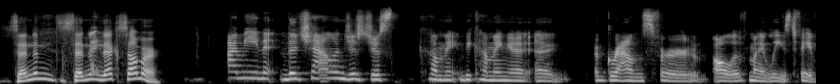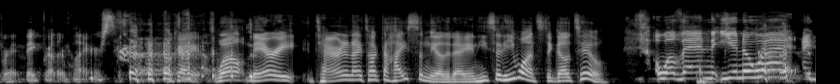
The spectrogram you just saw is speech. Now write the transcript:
Send him send him next summer. I mean, the challenge is just coming becoming a, a a grounds for all of my least favorite Big Brother players. Okay. Well, Mary, Taran and I talked to Hisam the other day, and he said he wants to go too. well, then you know what? I'd,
